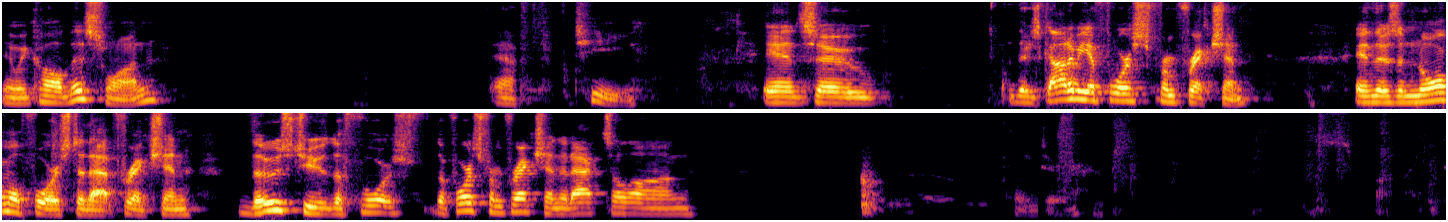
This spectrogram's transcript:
And we call this one FT. And so there's got to be a force from friction and there's a normal force to that friction. Those two, the force, the force from friction that acts along pointer. Spotlight.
